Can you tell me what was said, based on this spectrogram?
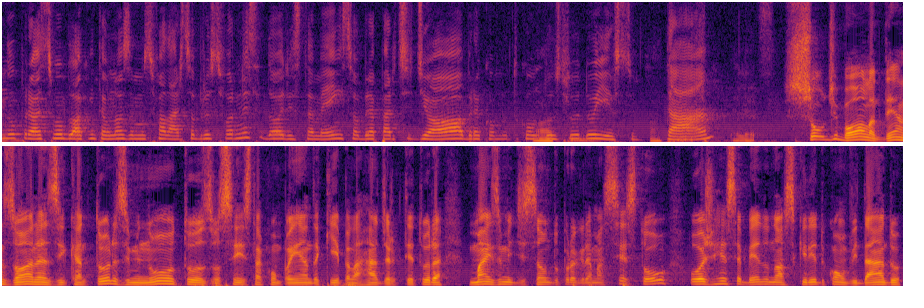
no próximo bloco, então, nós vamos falar sobre os fornecedores também, sobre a parte de obra, como tu conduz Ótimo. tudo isso, Ótimo. tá? Beleza. Show de bola, 10 horas e 14 minutos. Você está acompanhando aqui pela Rádio Arquitetura mais uma edição do programa Sextou. Hoje recebendo o nosso querido convidado,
